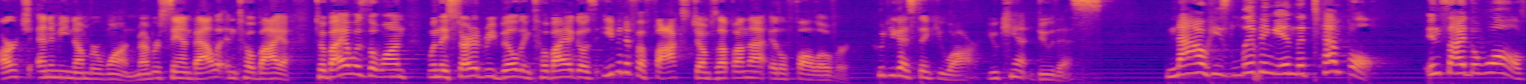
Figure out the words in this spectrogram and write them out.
arch enemy number one. Remember Sanballat and Tobiah? Tobiah was the one, when they started rebuilding, Tobiah goes, even if a fox jumps up on that, it'll fall over. Who do you guys think you are? You can't do this. Now he's living in the temple inside the walls.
